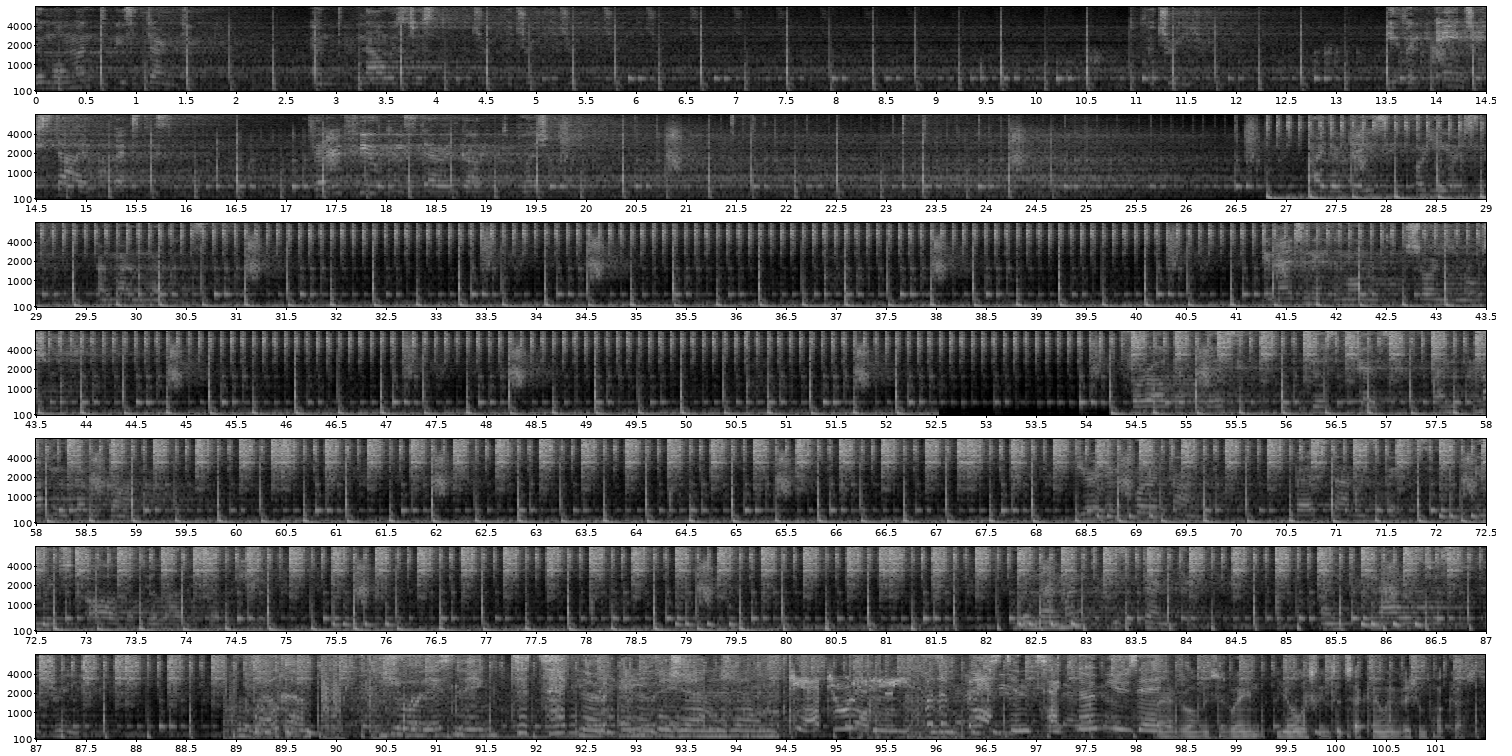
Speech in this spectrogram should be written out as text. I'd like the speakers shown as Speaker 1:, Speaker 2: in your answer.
Speaker 1: The moment is eternity, and now is just a dream, a dream, a dream, a dream, Even angels stare at ecstasy. Very few can stare at God with pleasure. Wain, and
Speaker 2: you're listening to Techno Envision
Speaker 3: Podcast.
